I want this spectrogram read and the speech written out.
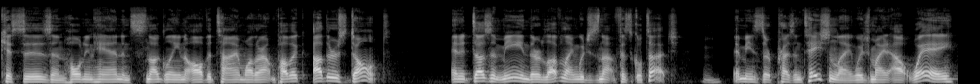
kisses and holding hand and snuggling all the time while they're out in public. Others don't. And it doesn't mean their love language is not physical touch. Mm. It means their presentation language might outweigh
